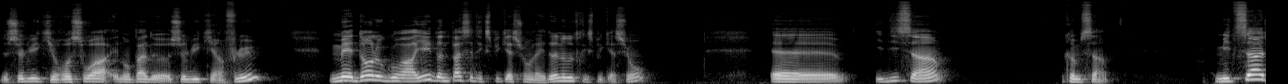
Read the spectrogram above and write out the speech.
de celui qui reçoit et non pas de celui qui influe. Mais dans le Gourarié, il donne pas cette explication-là, il donne une autre explication. Euh, il dit ça comme ça. Mitzad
